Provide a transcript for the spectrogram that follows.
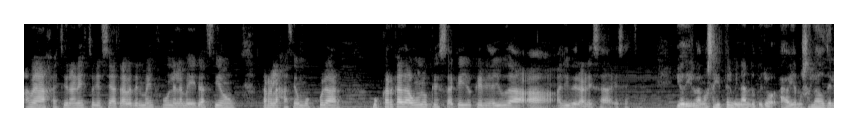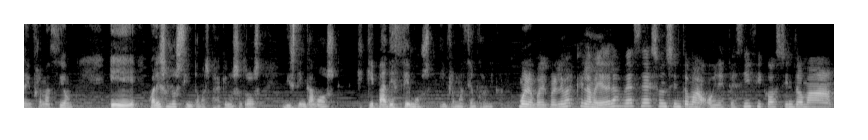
a gestionar esto, ya sea a través del mindfulness, la meditación, la relajación muscular, buscar cada uno qué es aquello que le ayuda a, liberar esa, ese estrés. Y Odil, vamos a ir terminando, pero habíamos hablado de la inflamación. Eh, ¿Cuáles son los síntomas para que nosotros distingamos que, padecemos inflamación crónica? Bueno, pues el problema es que la mayoría de las veces son síntomas o inespecíficos, síntomas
